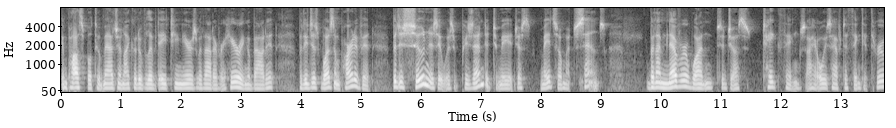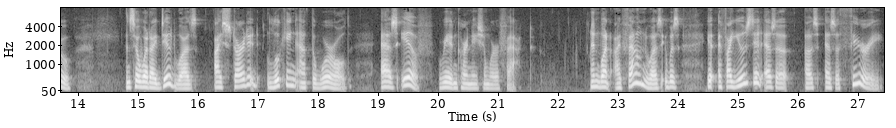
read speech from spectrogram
impossible to imagine I could have lived 18 years without ever hearing about it, but it just wasn't part of it. But as soon as it was presented to me, it just made so much sense. But I'm never one to just take things, I always have to think it through. And so what I did was I started looking at the world as if reincarnation were a fact. And what I found was it was if I used it as a as, as a theory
